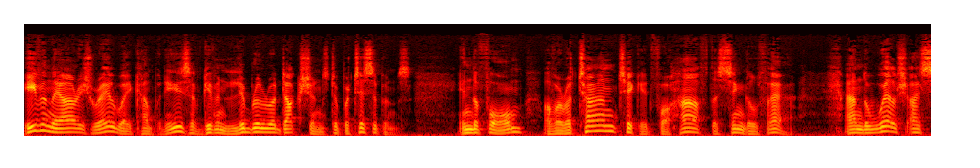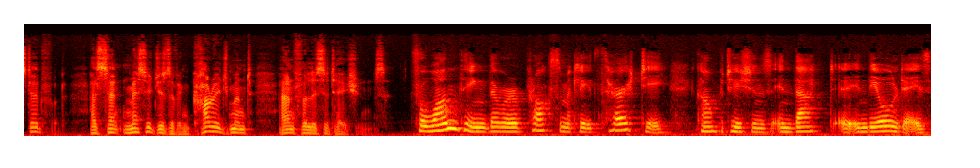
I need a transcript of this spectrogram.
Even the Irish railway companies have given liberal reductions to participants in the form of a return ticket for half the single fare, and the Welsh Eisteddfod has sent messages of encouragement and felicitations. For one thing, there were approximately 30 competitions in that in the old days,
